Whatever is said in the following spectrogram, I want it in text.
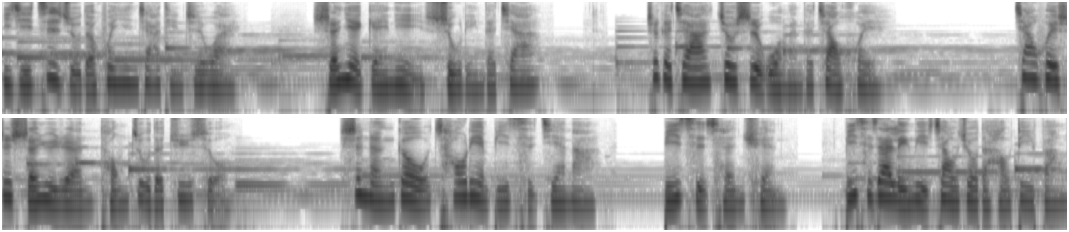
以及自主的婚姻家庭之外，神也给你属灵的家，这个家就是我们的教会。教会是神与人同住的居所，是能够操练彼此接纳、彼此成全、彼此在灵里造就的好地方。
